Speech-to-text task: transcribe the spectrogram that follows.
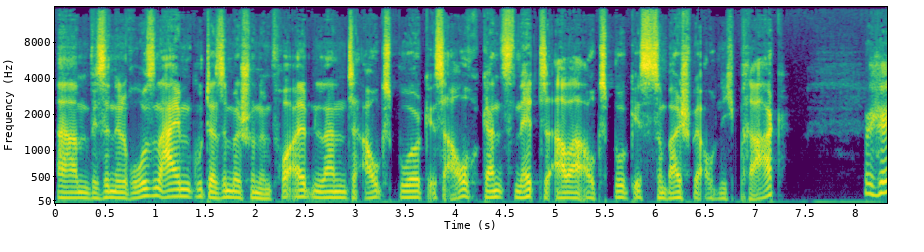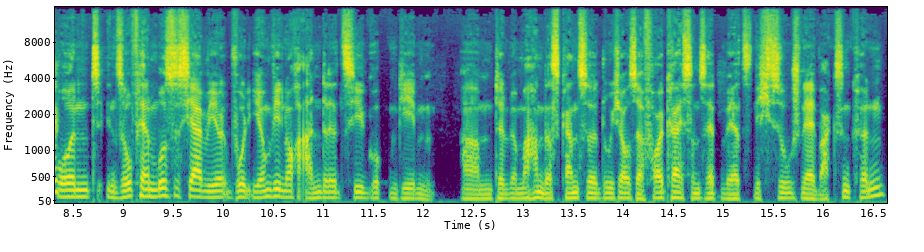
Ähm, wir sind in Rosenheim, gut, da sind wir schon im Voralpenland. Augsburg ist auch ganz nett, aber Augsburg ist zum Beispiel auch nicht Prag. Mhm. Und insofern muss es ja wohl irgendwie noch andere Zielgruppen geben. Ähm, denn wir machen das Ganze durchaus erfolgreich, sonst hätten wir jetzt nicht so schnell wachsen können.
